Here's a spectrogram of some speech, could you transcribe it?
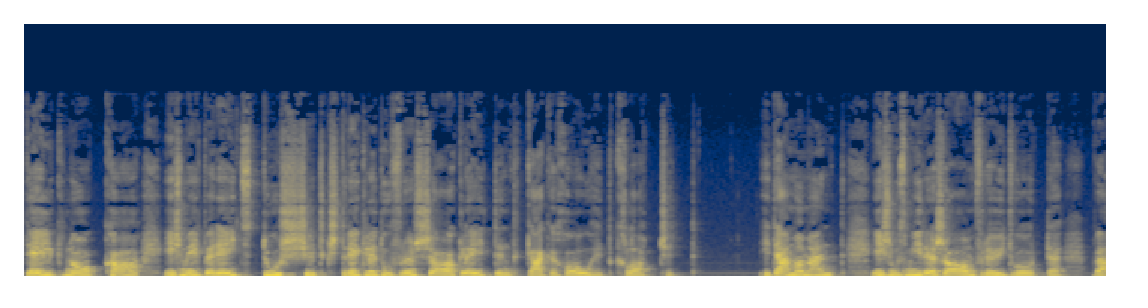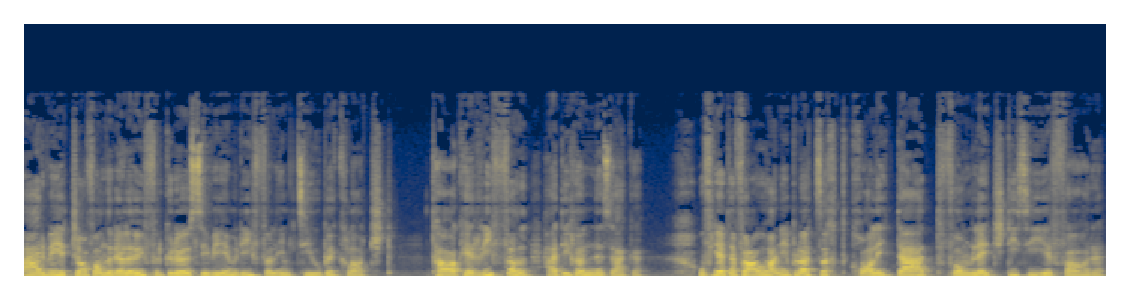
teilgenommen hat, ist mir bereits duschend, gestriegelt und frisch angelegt entgegengekommen und geklatscht. In dem Moment ist aus mir Scham Freude geworden. Wer wird schon von einer Läufergrösse wie im Riffel im Ziel beklatscht? Tag, Herr Riffel, hätte ich können sagen. Auf jeden Fall habe ich plötzlich die Qualität vom letzten Sein erfahren.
